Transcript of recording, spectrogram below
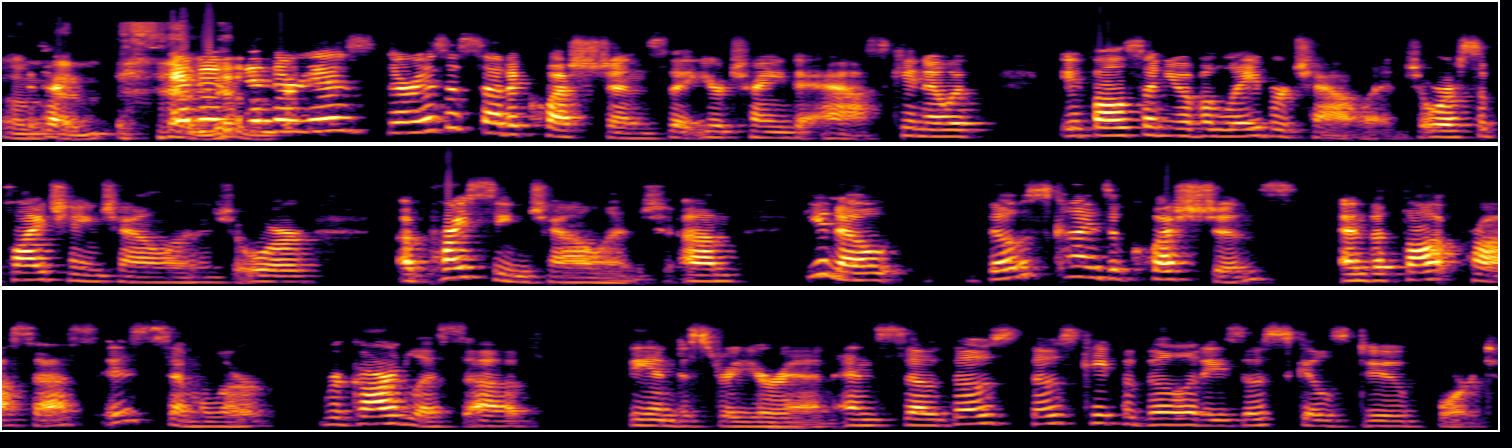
Um, okay. and, it, and there is there is a set of questions that you're trained to ask. You know, if if all of a sudden you have a labor challenge or a supply chain challenge or a pricing challenge, um, you know, those kinds of questions and the thought process is similar regardless of the industry you're in. And so those those capabilities, those skills do port.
